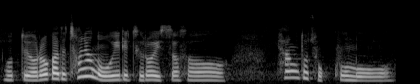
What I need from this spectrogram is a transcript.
이것도 여러 가지 천연 오일이 들어있어서 향도 좋고 뭐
